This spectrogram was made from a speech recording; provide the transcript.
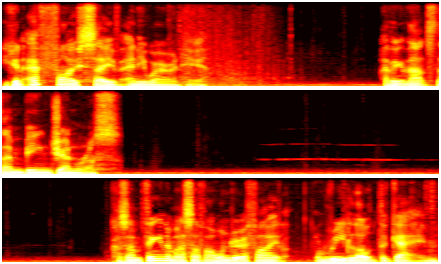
You can F5 save anywhere in here. I think that's them being generous. Because I'm thinking to myself, I wonder if I reload the game,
